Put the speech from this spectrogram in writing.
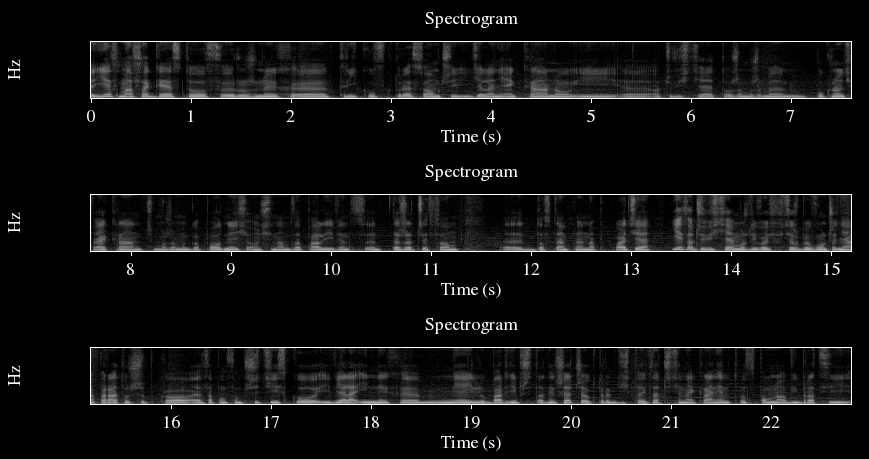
Jest masa gestów, różnych trików, które są, czyli dzielenie ekranu i oczywiście to, że możemy puknąć w ekran, czy możemy go podnieść, on się nam zapali, więc te rzeczy są E, dostępne na pokładzie. Jest oczywiście możliwość chociażby włączenia aparatu szybko e, za pomocą przycisku i wiele innych e, mniej lub bardziej przydatnych rzeczy, o których gdzieś tutaj zaczycie na ekranie. Natomiast wspomnę o wibracji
